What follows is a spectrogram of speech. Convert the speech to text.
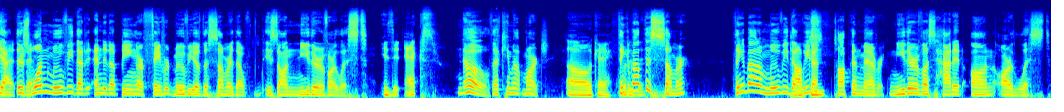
Yeah, That- there's that- one movie that ended up being our favorite movie of the summer that is on neither of our list. Is it X? No, that came out March. Oh, okay. Think What about this summer. Think about a movie that Top we Gun? Top Gun Maverick. Neither of us had it on our list.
